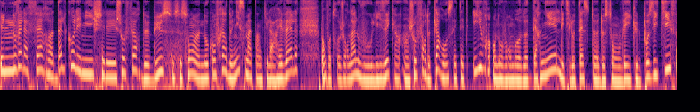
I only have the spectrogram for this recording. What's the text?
Une nouvelle affaire d'alcoolémie chez les chauffeurs de bus. Ce sont nos confrères de Nice Matin qui la révèlent. Dans votre journal, vous lisez qu'un chauffeur de carrosse était ivre en novembre dernier, l'éthylotest de son véhicule positif,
